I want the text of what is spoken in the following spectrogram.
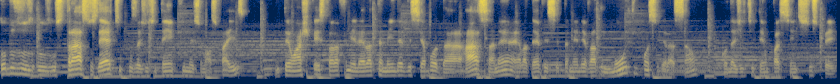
todos os, os, os, traços éticos a gente tem aqui nesse nosso país. Então, acho que a história familiar ela também deve ser abordada. A raça, né, ela deve ser também levada muito em consideração quando a gente tem um paciente suspeito.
